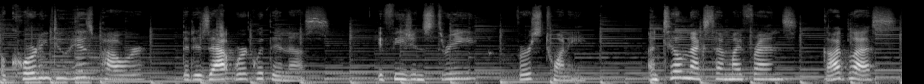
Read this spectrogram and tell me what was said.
according to His power that is at work within us. Ephesians 3, verse 20. Until next time, my friends, God bless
